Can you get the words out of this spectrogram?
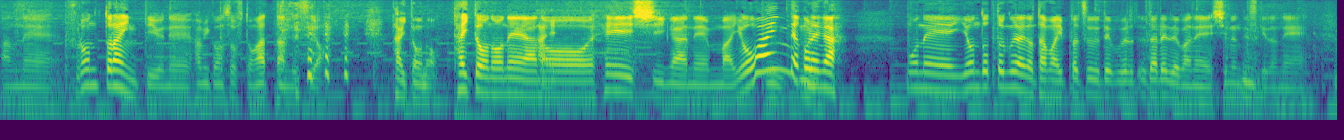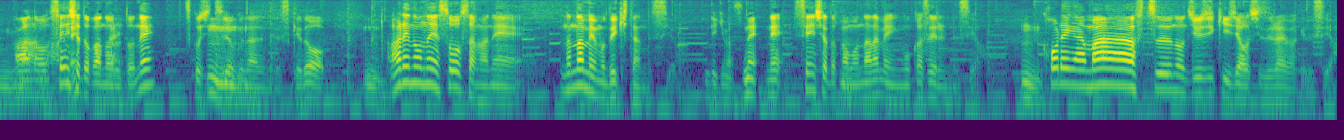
あのねフロントラインっていうねファミコンソフトがあったんですよ。対等の。対等のね、あのー兵士がね、まあ、弱いんだ、うんこれが。もうね、4ドットぐらいの弾一発で撃たれればね、死ぬんですけどね、あの戦車とか乗るとね、少し強くなるんですけど、はい、うんあれのね、操作がね、斜めもできたんですよ。できますね。ね、戦車とかも斜めに動かせるんですよ。うん。これがまあ、普通の十字キーじゃ押しづらいわけですよ。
